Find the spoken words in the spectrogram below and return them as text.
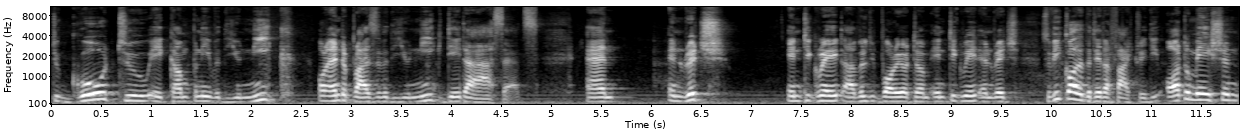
to go to a company with unique, or enterprises with unique data assets and enrich integrate, I will borrow your term, integrate, enrich. So we call it the data factory, the automation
